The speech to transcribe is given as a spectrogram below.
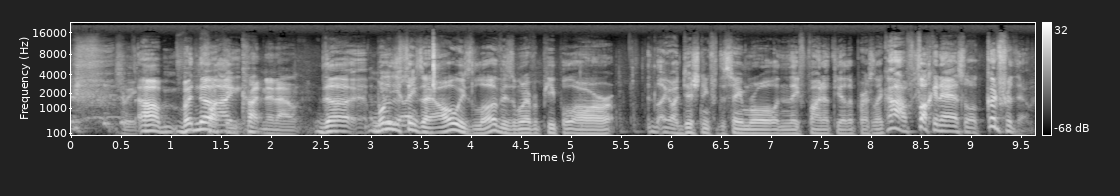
It's like, Um, but no, fucking I, cutting it out. the one of the things I always love is whenever people are like auditioning for the same role and they find out the other person, like, oh, fucking asshole, good for them,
